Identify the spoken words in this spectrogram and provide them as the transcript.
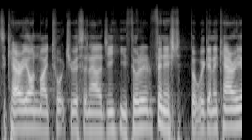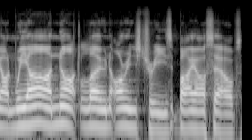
to carry on my tortuous analogy, you thought it had finished, but we're going to carry on. We are not lone orange trees by ourselves.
